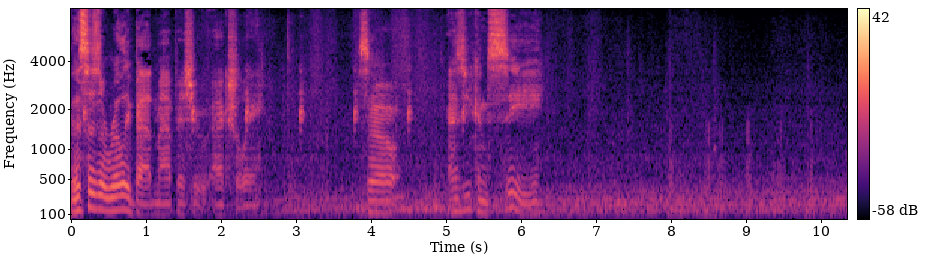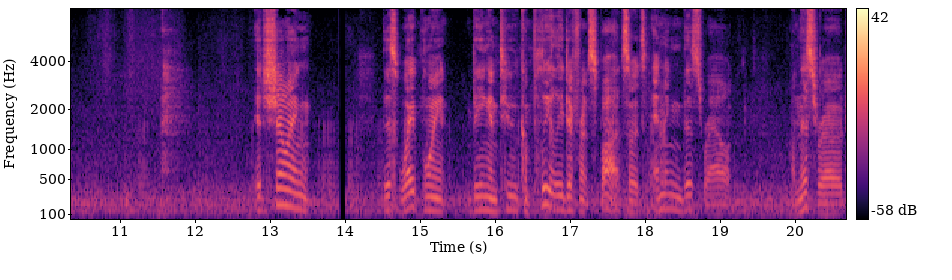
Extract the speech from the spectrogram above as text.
This is a really bad map issue, actually. So, as you can see, it's showing this waypoint being in two completely different spots. So it's ending this route on this road,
